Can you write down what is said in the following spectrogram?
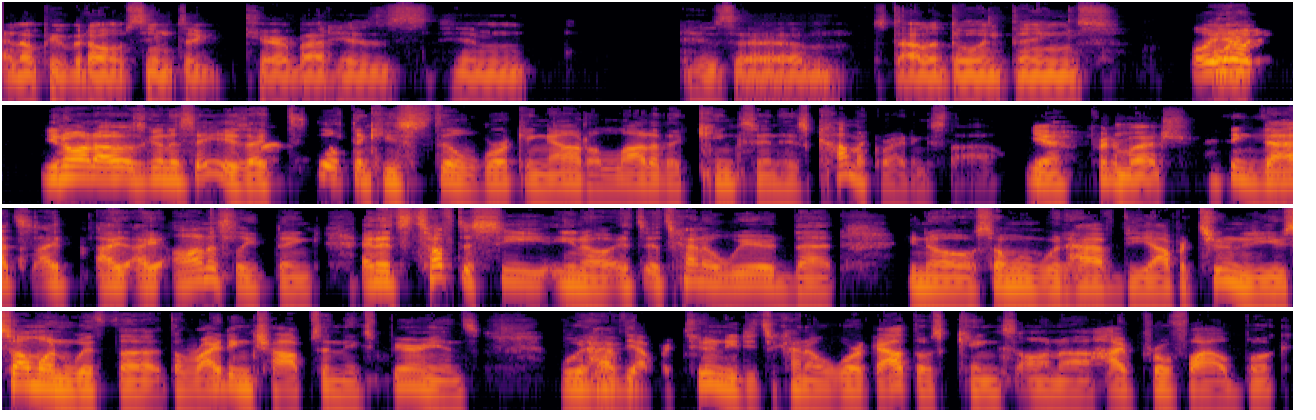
I know people don't seem to care about his him his um style of doing things. Well, you know, you know what I was going to say is I still think he's still working out a lot of the kinks in his comic writing style. Yeah, pretty much. I think that's I, I I honestly think, and it's tough to see. You know, it's it's kind of weird that you know someone would have the opportunity, someone with the the writing chops and the experience would have the opportunity to kind of work out those kinks on a high profile book.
